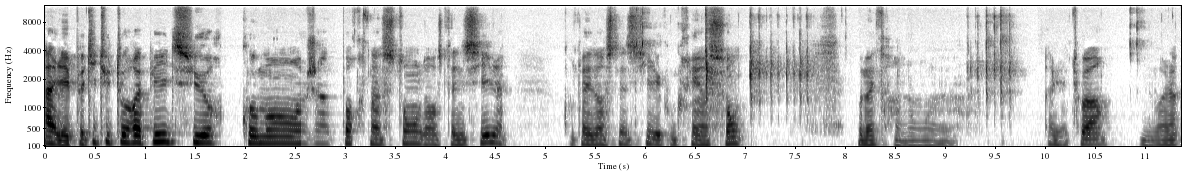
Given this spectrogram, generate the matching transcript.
Allez, petit tuto rapide sur comment j'importe un son dans Stencil. Quand on est dans Stencil et qu'on crée un son, on va mettre un nom euh, aléatoire, voilà.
